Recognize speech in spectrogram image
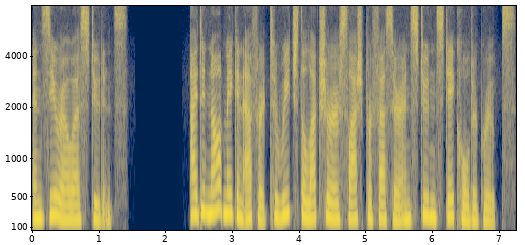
and zero as students. I did not make an effort to reach the lecturer slash professor and student stakeholder groups.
